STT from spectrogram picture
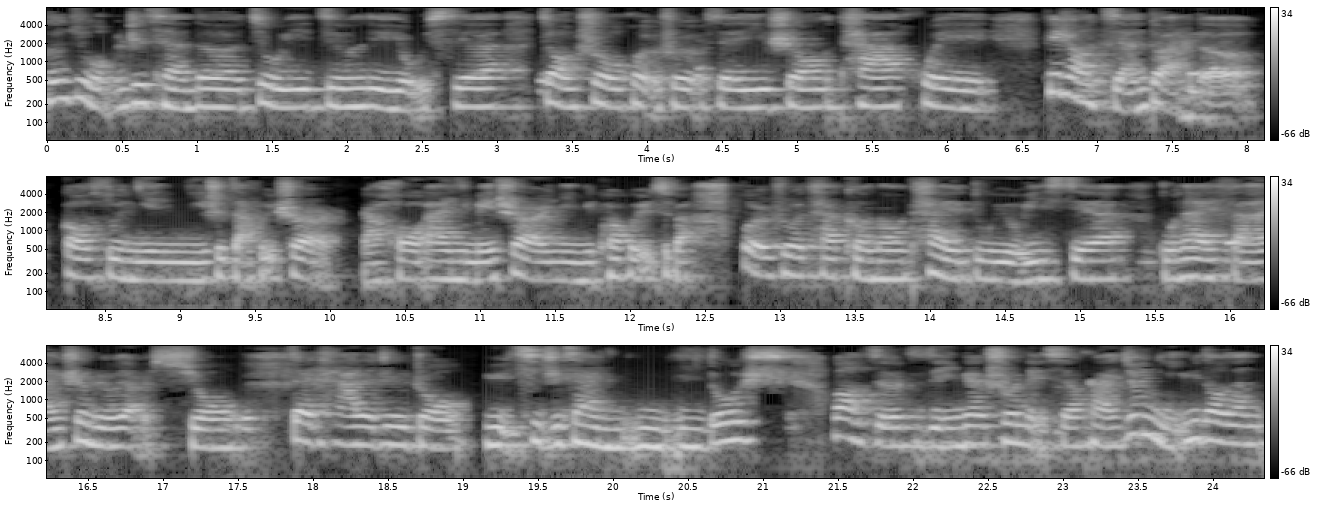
根据我们之前的就医经历，有些教授或者说有些医生，他会非常简短的告诉你你是咋回事儿，然后哎你没事儿，你你快回去吧，或者说他可能态度有一些不耐烦，甚至有点凶，在他的这种语气之下，你你你都是忘记了自己应该说哪些话。就你遇到的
